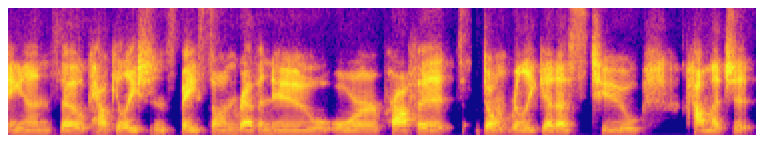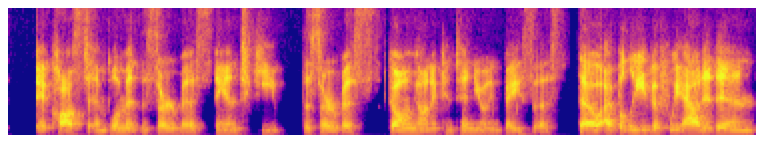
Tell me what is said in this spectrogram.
And so calculations based on revenue or profit don't really get us to how much it, it costs to implement the service and to keep the service going on a continuing basis. So I believe if we added in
